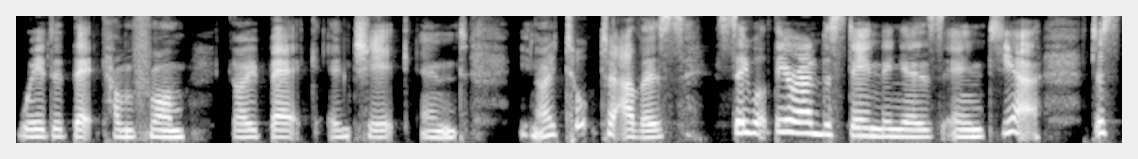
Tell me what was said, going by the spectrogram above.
where did that come from? Go back and check and, you know, talk to others, see what their understanding is. And yeah, just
